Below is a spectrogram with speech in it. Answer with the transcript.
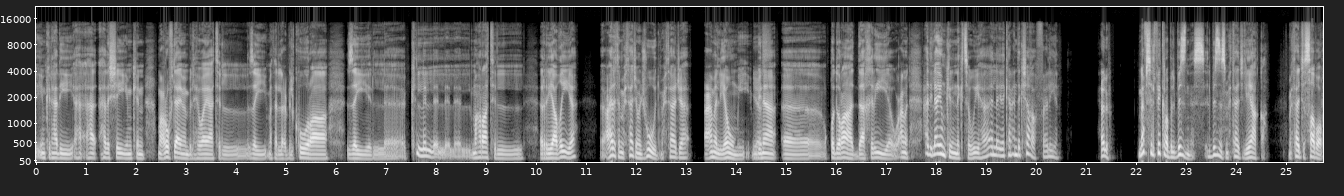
يمكن هذه هذا الشيء يمكن معروف دائما بالهوايات ال- زي مثلا لعب الكورة زي كل ال- ال- ال- المهارات ال- الرياضية. عادة محتاجة مجهود محتاجة عمل يومي Yes. بناء آه، قدرات داخلية وعمل هذه لا يمكن إنك تسويها إلا إذا كان عندك شغف فعليا. حلو. نفس الفكرة بالبزنس البزنس محتاج لياقة محتاج صبر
